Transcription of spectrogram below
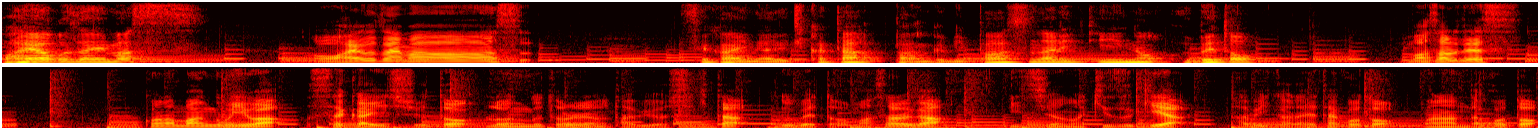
おはようございます。おはようございます。世界の歩き方番組パーソナリティの宇部と。マサルです。この番組は世界一周とロングトレイルの旅をしてきた宇部とマサルが日常の気づきや旅から得たこと学んだこと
